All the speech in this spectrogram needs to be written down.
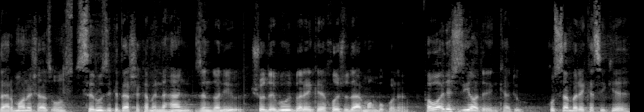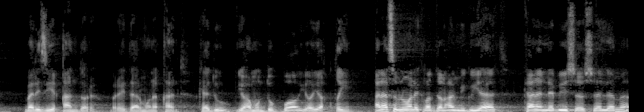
درمانش از اون سه روزی که در شکم نهنگ زندانی شده بود برای اینکه خودش رو درمان بکنه. فوایدش زیاده این کدو. خصوصا برای کسی که مریضی قند داره برای درمان قند. کدو؟ یا همون دبا یا یقطین. انس بن مالک رضی الله عنه می‌گوید کان النبی صلی الله علیه و سلم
